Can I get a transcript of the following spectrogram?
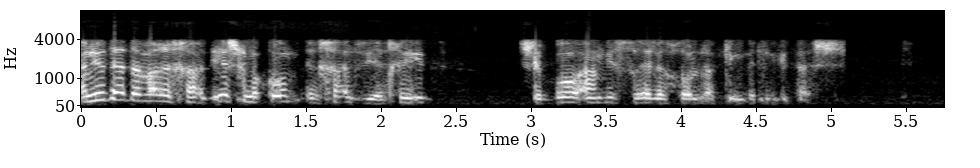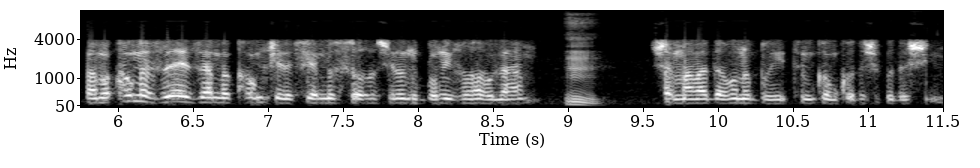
אני יודע דבר אחד, יש מקום אחד ויחיד שבו עם ישראל יכול להקים בית מקדש. והמקום הזה זה המקום שלפי המסורת שלנו בו נברא העולם, Mm. שם מעמד ארון הברית, מקום קודש הקודשים.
